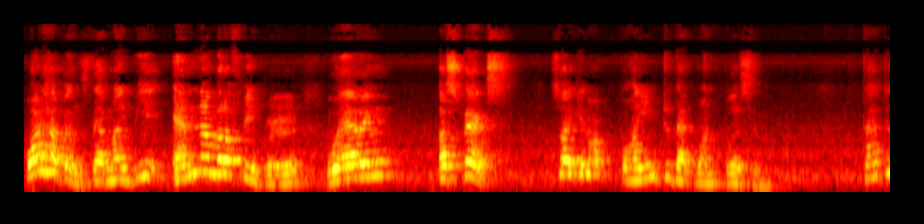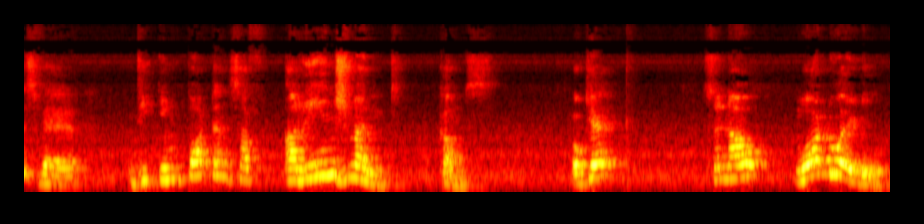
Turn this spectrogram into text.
What happens? There might be n number of people wearing a specs. So I cannot point to that one person. That is where the importance of arrangement comes okay so now what do I do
